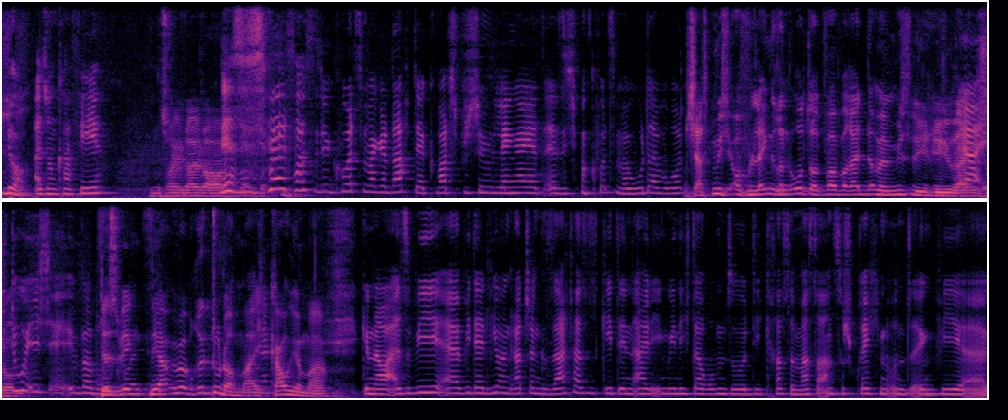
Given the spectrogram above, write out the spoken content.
Ja, also ein Kaffee Ich leider. Das ist, jetzt hast du dir kurz mal gedacht, der quatscht bestimmt länger, jetzt esse ich mal kurz mein Butterbrot. Ich hatte mich auf einen längeren O-Ton vorbereitet, aber Müsli-Riegel Ja, reingeschoben. du, ich äh, überbrücke Deswegen, kurz. ja, überbrück du doch mal. Ich kau hier mal. Genau, also wie, äh, wie der Leon gerade schon gesagt hat, es geht denen halt irgendwie nicht darum, so die krasse Masse anzusprechen und irgendwie äh,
